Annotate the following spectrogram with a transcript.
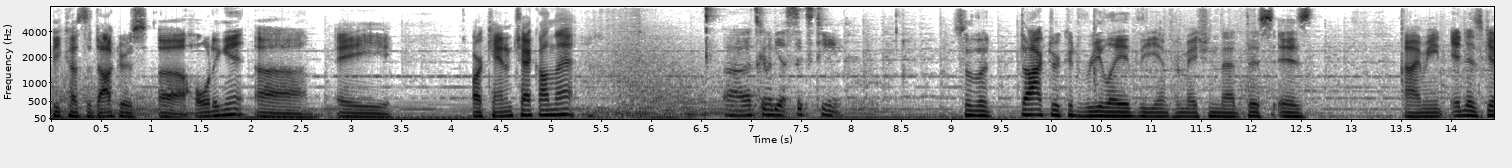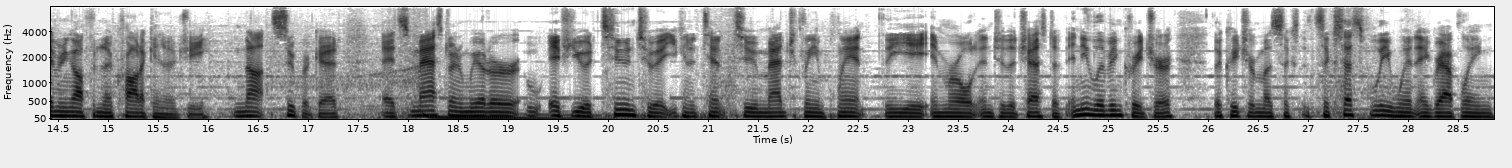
because the doctor's uh holding it. Um, a Arcana check on that. Uh, that's gonna be a 16. So the doctor could relay the information that this is. I mean, it is giving off a necrotic energy. Not super good. It's master and wielder. If you attune to it, you can attempt to magically implant the emerald into the chest of any living creature. The creature must suc- successfully win a grappling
